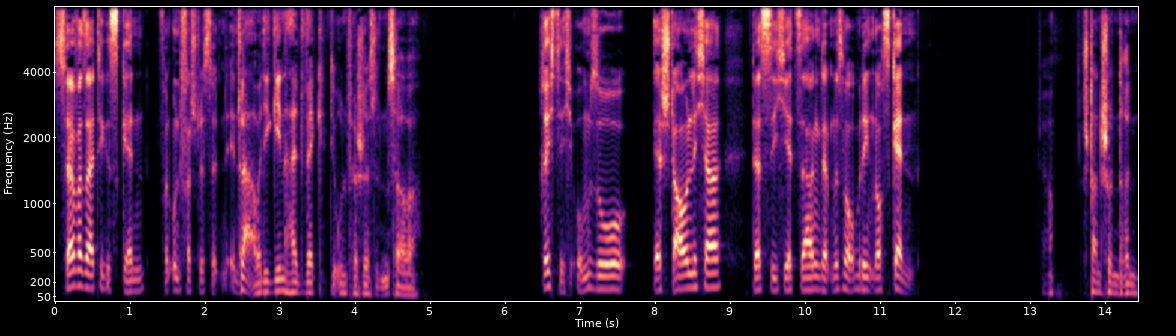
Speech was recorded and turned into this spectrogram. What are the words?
Serverseitiges Scannen von unverschlüsselten Inhalten. Klar, aber die gehen halt weg, die unverschlüsselten Server. Richtig, umso erstaunlicher, dass Sie jetzt sagen, das müssen wir unbedingt noch scannen. Ja stand schon drin.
